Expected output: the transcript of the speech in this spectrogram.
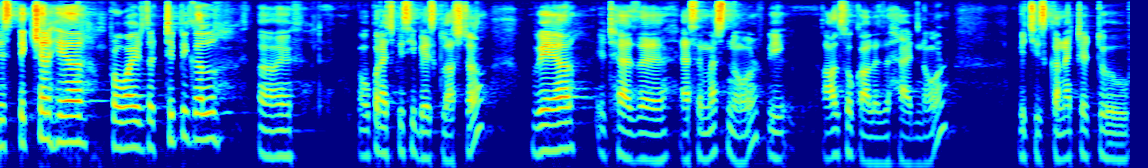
This picture here provides a typical uh, OpenHPC based cluster where it has a SMS node, we also call as a head node, which is connected to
